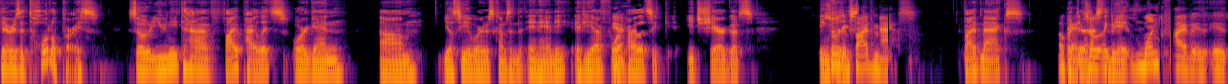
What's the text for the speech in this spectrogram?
There is a total price. So you need to have five pilots, or again, um, you'll see where this comes in, in handy. If you have four Yeah. pilots, each share goes. increased. So is it five max? Five max. Okay, so like one to five is, is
